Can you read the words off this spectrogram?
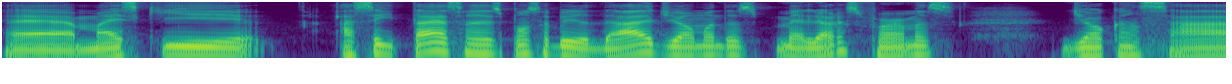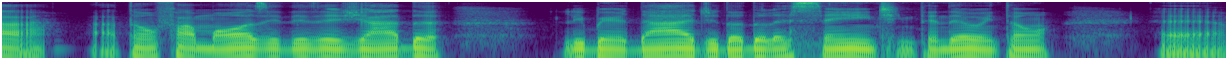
É, mas que aceitar essa responsabilidade é uma das melhores formas de alcançar a tão famosa e desejada liberdade do adolescente, entendeu? Então, é,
